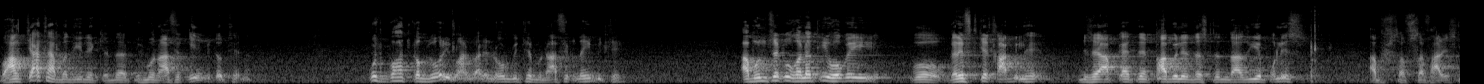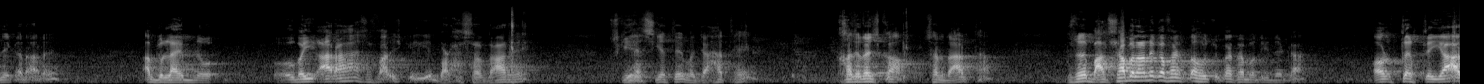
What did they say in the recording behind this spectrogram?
وہاں کیا تھا؟ مدینے کے اندر کچھ منافقین بھی تو تھے نا۔ کچھ بہت کمزور ایمان والے لوگ بھی تھے، منافق نہیں بھی تھے۔ اب ان سے کوئی غلطی ہو گئی، وہ گرفت کے قابل ہے جسے آپ کہتے ہیں قابل دست اندازی پولیس۔ اب سب سفارش لے کر آ رہے ہیں۔ عبداللہ ابن ابئی آ رہا ہے سفارش کے لیے، بڑا سردار ہے، اس کی حیثیت ہے، وجاہت ہے، خدرج کا سردار تھا۔ اسے بادشاہ بنانے کا فیصلہ ہو چکا تھا مدینے کا اور تیار،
